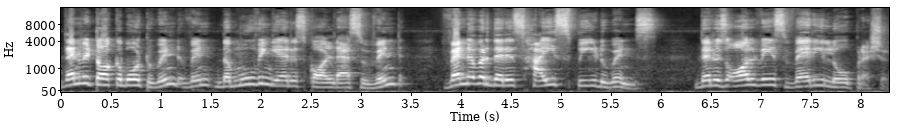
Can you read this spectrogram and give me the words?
then we talk about wind. Wind, the moving air is called as wind. Whenever there is high speed winds, there is always very low pressure.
